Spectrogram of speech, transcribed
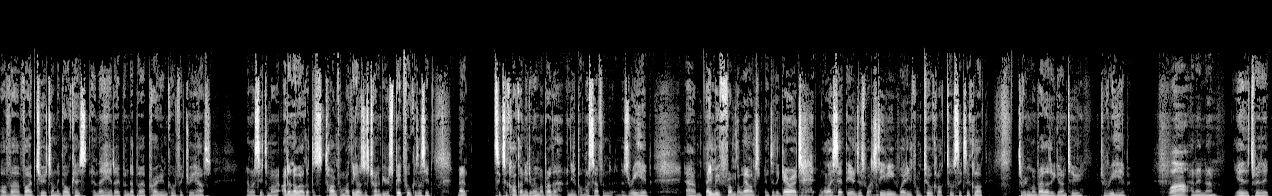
of uh, Vibe Church on the Gold Coast, and they had opened up a program called Victory House. And I said to my, I don't know where I got this time from. I think I was just trying to be respectful because I said, man, at six o'clock I need to ring my brother. I need to put myself in, in his rehab. Um, they moved from the lounge into the garage while I sat there and just watched TV, waiting from two o'clock till six o'clock to ring my brother to go into to rehab. Wow. And then, um, yeah, that's where that.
